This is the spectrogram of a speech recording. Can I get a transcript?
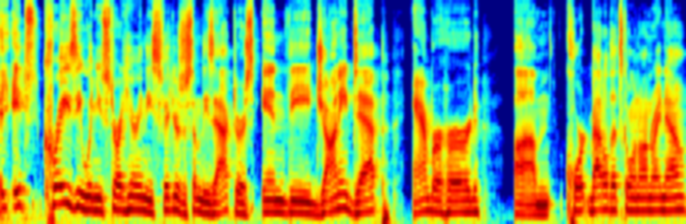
it's crazy when you start hearing these figures of some of these actors in the Johnny Depp Amber Heard um, court battle that's going on right now.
